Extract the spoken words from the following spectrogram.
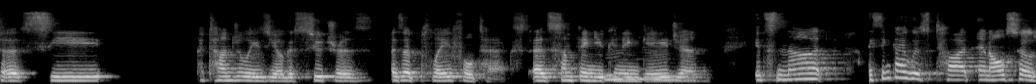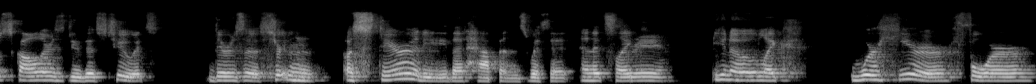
to see Patanjali's Yoga Sutras as a playful text, as something you can mm. engage in. It's not, I think I was taught, and also scholars do this too. It's there's a certain austerity that happens with it. And it's like, you know, like we're here for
